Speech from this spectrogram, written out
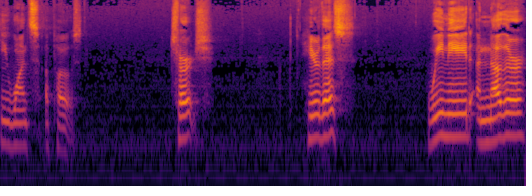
he once opposed. Church, hear this. We need another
